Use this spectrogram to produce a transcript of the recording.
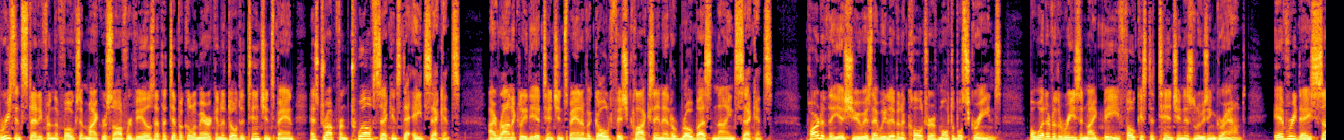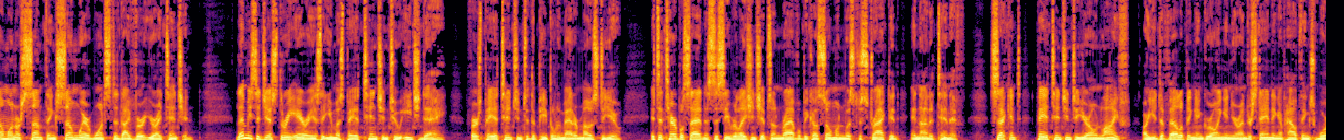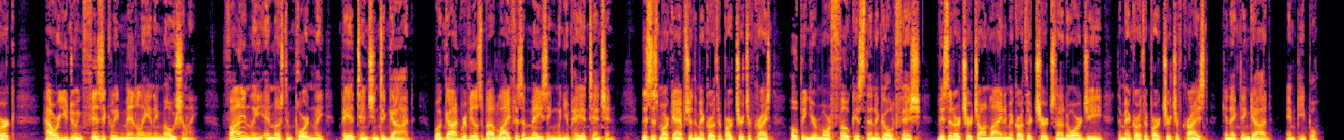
recent study from the folks at Microsoft reveals that the typical American adult attention span has dropped from 12 seconds to 8 seconds. Ironically, the attention span of a goldfish clocks in at a robust 9 seconds. Part of the issue is that we live in a culture of multiple screens. But whatever the reason might be, focused attention is losing ground. Every day, someone or something somewhere wants to divert your attention. Let me suggest three areas that you must pay attention to each day. First, pay attention to the people who matter most to you. It's a terrible sadness to see relationships unravel because someone was distracted and not attentive. Second, pay attention to your own life. Are you developing and growing in your understanding of how things work? How are you doing physically, mentally, and emotionally? Finally, and most importantly, pay attention to God. What God reveals about life is amazing when you pay attention. This is Mark Absher, the MacArthur Park Church of Christ, hoping you're more focused than a goldfish. Visit our church online at macarthurchurch.org, the MacArthur Park Church of Christ, connecting God and people.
